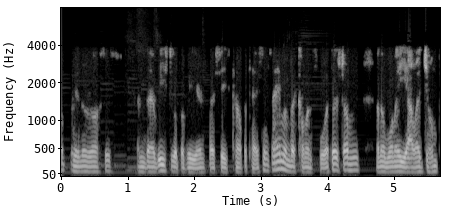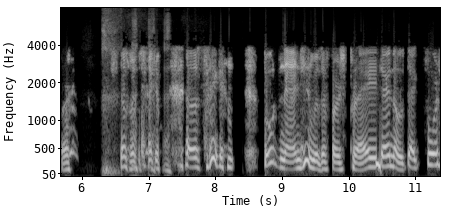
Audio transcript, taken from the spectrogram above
up in the Rosses. And uh, we used to go up every year and fish these competitions. I remember coming fourth or something, and I won a yellow jumper. I, was thinking, boat and engine was the first prize. Down the like fourth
